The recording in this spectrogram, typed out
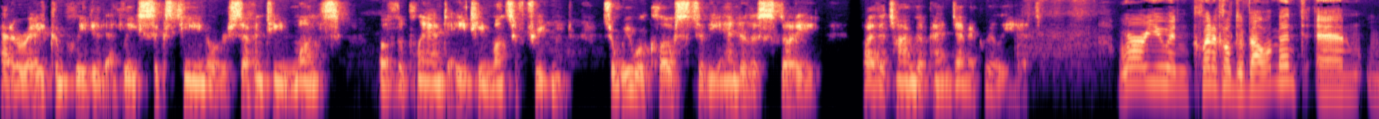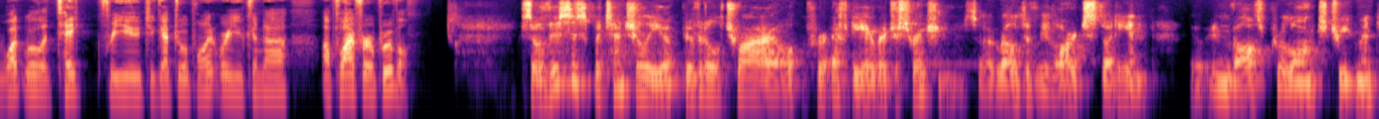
had already completed at least 16 or 17 months of the planned 18 months of treatment. So we were close to the end of the study by the time the pandemic really hit. Where are you in clinical development, and what will it take for you to get to a point where you can uh, apply for approval? So, this is potentially a pivotal trial for FDA registration. It's a relatively large study and it involves prolonged treatment.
